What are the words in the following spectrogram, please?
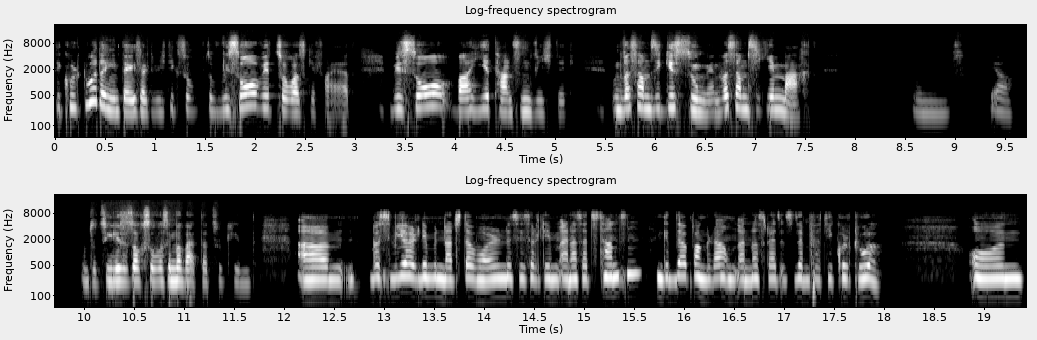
die Kultur dahinter ist halt wichtig. So, so, wieso wird sowas gefeiert? Wieso war hier Tanzen wichtig? Und was haben sie gesungen? Was haben sie gemacht? Und ja, unser Ziel ist es auch, sowas immer weiterzugeben. Ähm, was wir halt eben in Natsta wollen, das ist halt eben einerseits Tanzen, Gita Bangla, und andererseits ist es einfach die Kultur. Und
